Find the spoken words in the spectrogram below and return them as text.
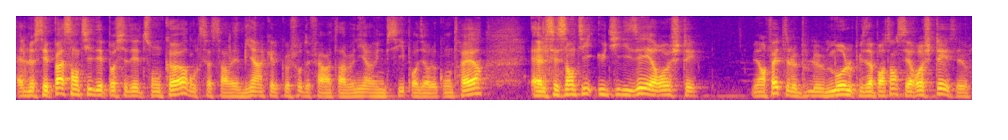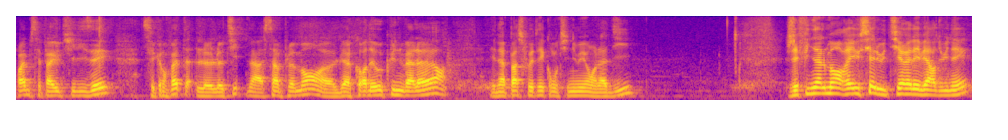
Elle ne s'est pas sentie dépossédée de son corps, donc ça servait bien à quelque chose de faire intervenir une psy pour dire le contraire. Elle s'est sentie utilisée et rejetée. Mais en fait, le, mot le plus important, c'est. C'est- Le problème, c'est pas utiliser. C'est qu'en fait, le, type n'a simplement euh, lui accordé aucune valeur et n'a pas souhaité continuer, on l'a dit. J'ai finalement réussi à lui tirer les verres du nez.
